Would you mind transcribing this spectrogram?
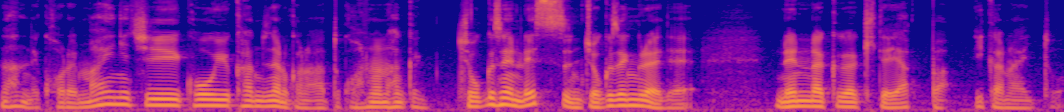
なんでこれ毎日こういう感じなのかなとこのなんか直前レッスン直前ぐらいで連絡が来てやっぱ行かないと。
